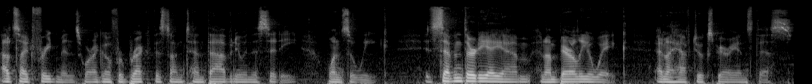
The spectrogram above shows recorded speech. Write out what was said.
outside Friedman's where I go for breakfast on 10th Avenue in the city once a week. It's 7:30 a.m. and I'm barely awake, and I have to experience this.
